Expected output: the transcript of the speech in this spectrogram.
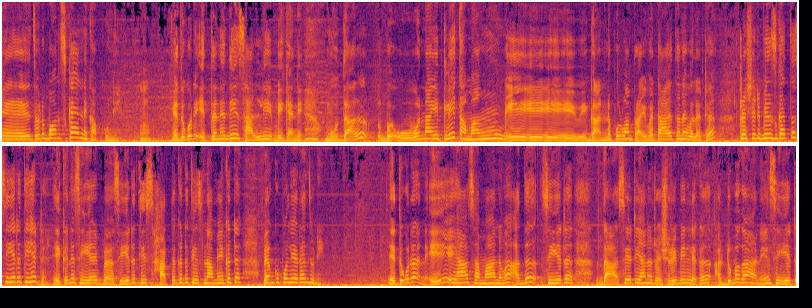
මේ තොට බොන්ස්කෑන් එකක් වුණේ. එතකොට එතනදී සල්ලි බෙගැනෙ මුදල් ඕවනයිටලි තමන් ගන්න පුළුවන් ප්‍රයිවට ආයතන වලට ට්‍රෙෂරි බිල්ස් ගත්ත සියයට තියට එකන සියට තිස් හටකට තිස් නමයකට බැංකු පොලිය රැඳුනේ. එතකොට ඒ එහා සමානව අද සියට දාසයට යන රෙශරි බිල් එක අඩුම ගානේ සියට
